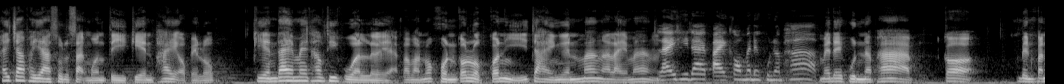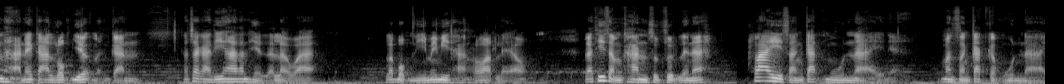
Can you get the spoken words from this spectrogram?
ให้เจ้าพญาสุรศักดิ์มนตรีเกณฑ์ไพ่ออกไปรบ เกณฑ์ได้ไม่เท่าที่ควรเลยอะประมาณว่าคนก็หลบก็หนีจ่ายเงินมั่งอะไรมั่งและไอ้ที่ได้ไปก็ไม่ได้คุณภาพ ไม่ได้คุณภาพ ก็เป็นปัญหาในการลบเยอะเหมือนกันรัชกาลที่ 5 ท่านเห็นแล้วแหละว่า ระบบนี้ไม่มีทางรอดแล้ว และที่สำคัญสุดๆเลยนะไพร่สังกัดมูลนายเนี่ย มันสังกัดกับมูลนาย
